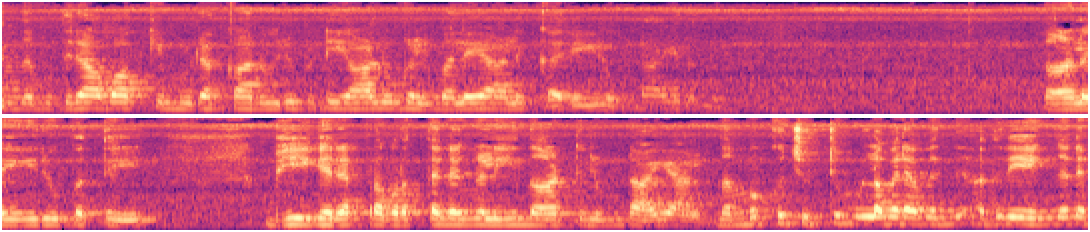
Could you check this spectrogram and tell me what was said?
എന്ന് മുദ്രാവാക്യം മുഴക്കാൻ ഒരുപിടി ആളുകൾ മലയാളിക്കരയിൽ ഉണ്ടായിരുന്നു. നാളെ ഈ രൂപത്തിൽ ഭീകര പ്രവർത്തനങ്ങൾ ഈ നാട്ടിലുണ്ടായാൽ നമുക്ക് ചുറ്റുമുള്ളവർ അതിനെ എങ്ങനെ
